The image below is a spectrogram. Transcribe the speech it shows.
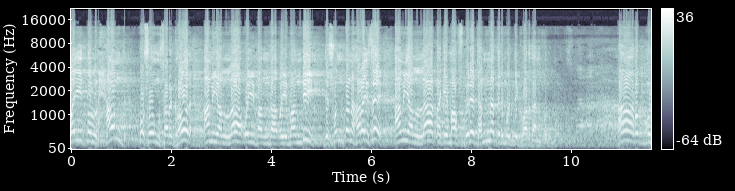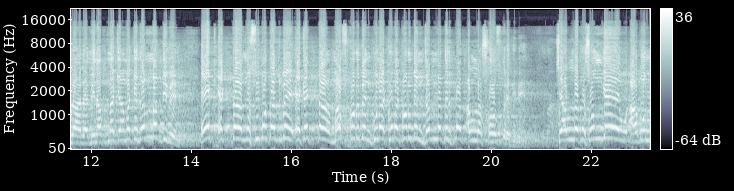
বাইতুল হামদ প্রশংসার ঘর। আমি আল্লাহ ওই বান্দা, ওই বান্দি যে সন্তান হারাইছে, আমি আল্লাহ তাকে মাফ করে জান্নাতের মধ্যে ঘর দান করব। হ্যাঁ রব্বুল আলমিন, আপনাকে আমাকে জান্নাত দিবেন। এক একটা মুসিবত আসবে, এক একটা মাফ করবেন, গুনাহ ক্ষমা করবেন, জান্নাতের পথ আল্লাহ সহজ করে দিবেন। সে আল্লাহ প্রসঙ্গে আবুল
